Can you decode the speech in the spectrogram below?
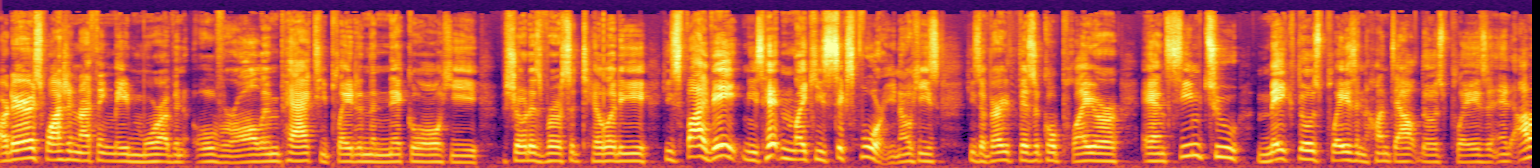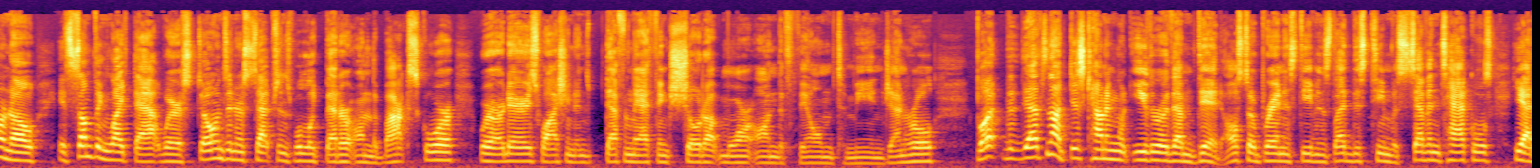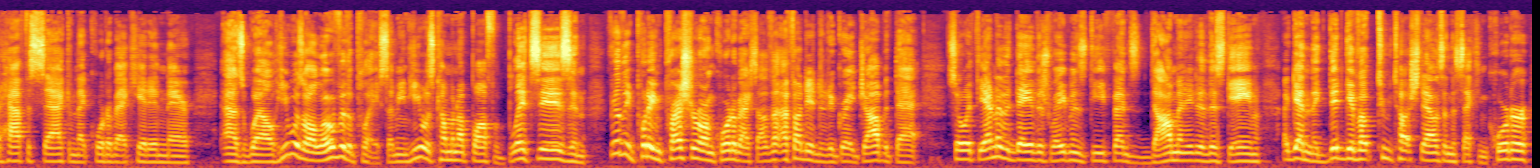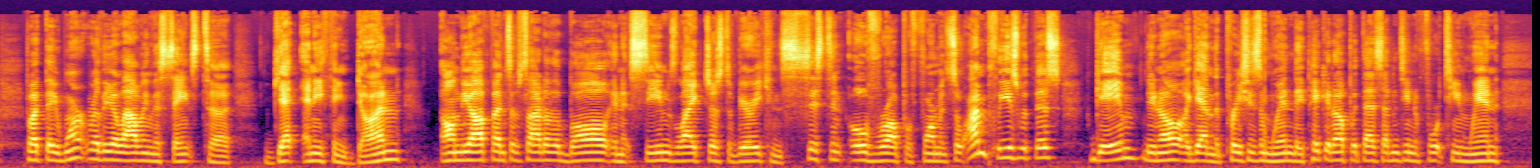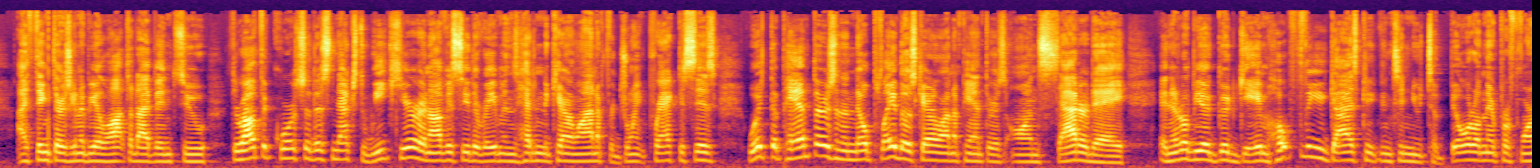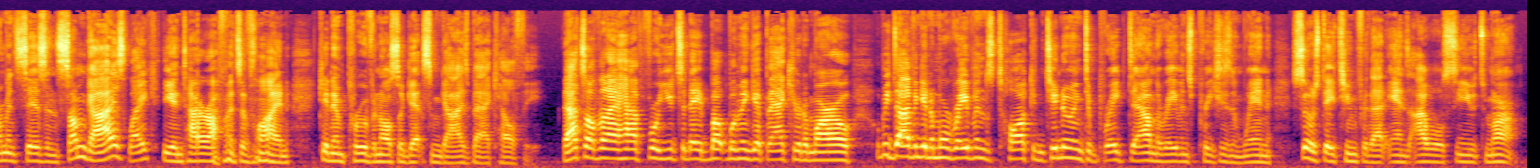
Ar'Darius Washington, I think, made more of an overall impact. He played in the nickel. He showed his versatility. He's 5'8 and he's hitting like he's 6'4. You know, he's he's a very physical player and seemed to make those plays and hunt out those plays. And, and I don't know, it's something like that where Stone's interceptions will look better on the box score, where Ar'Darius Washington definitely, I think, showed up more on the film to me in general. But that's not discounting what either of them did. Also, Brandon Stephens led this team with seven tackles. He had half a sack and that quarterback hit in there as well. He was all over the place. I mean, he was coming up off of blitzes and really putting pressure on quarterbacks. I, th- I thought he did a great job at that. So at the end of the day, this Ravens defense dominated this game. Again, they did give up two touchdowns in the second quarter, but they weren't really allowing the Saints to get anything done on the offensive side of the ball, and it seems like just a very consistent overall performance. So I'm pleased with this game. You know, again, the preseason win, they pick it up with that 17 to 14 win. I think there's going to be a lot to dive into throughout the course of this next week here. And obviously, the Ravens heading to Carolina for joint practices with the Panthers, and then they'll play those Carolina Panthers on Saturday and it'll be a good game. Hopefully, you guys can continue to build on their performances, and some guys, like the entire offensive line, can improve and also get some guys back healthy. That's all that I have for you today, but when we get back here tomorrow, we'll be diving into more Ravens talk, continuing to break down the Ravens preseason win. So stay tuned for that, and I will see you tomorrow.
